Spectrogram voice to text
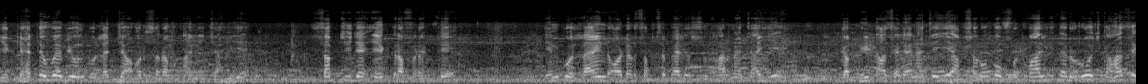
ये कहते हुए भी उनको लज्जा और शर्म आनी चाहिए। सब चीज़ें एक तरफ़ रख के इनको लैंड ऑर्डर सबसे पहले सुधारना चाहिए। गंभीरता से लेना चाहिए। अफसरों को फुटबॉल की तरह रोज कहाँ से,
